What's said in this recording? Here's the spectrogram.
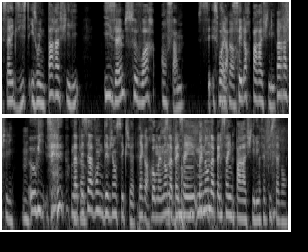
ça existe. Ils ont une paraphilie. Ils aiment se voir en femme. Voilà, c'est leur paraphilie. Paraphilie. Hmm. Euh, oui, on appelait ça avant une déviance sexuelle. D'accord. Bon, maintenant on appelle ça, une, maintenant on appelle ça une paraphilie. Ça fait plus avant.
